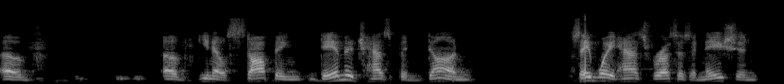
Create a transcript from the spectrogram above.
of of you know stopping damage has been done same way it has for us as a nation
